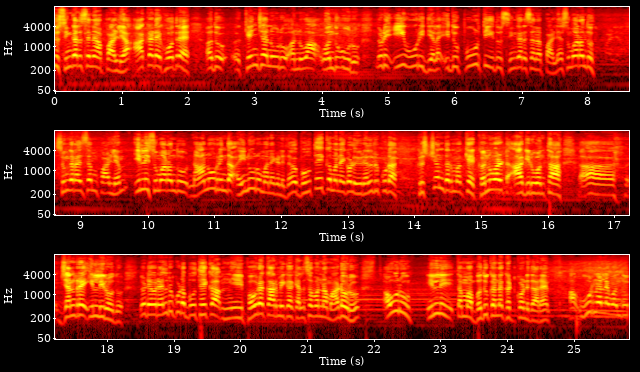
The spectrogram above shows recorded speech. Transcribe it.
ಇದು ಸಿಂಗರಸನ ಪಾಳ್ಯ. ಆ ಕಡೆಗೆ ಹೋದರೆ ಅದು ಕೆಂಜನೂರು ಅನ್ನುವ ಒಂದು ಊರು. ನೋಡಿ, ಈ ಊರಿದೆಯಲ್ಲ, ಇದು ಪೂರ್ತಿ ಇದು ಸಿಂಗರಸನ ಪಾಳ್ಯ. ಸುಮಾರೊಂದು ಸುಂಗರಾಜಂ ಪಾಳ್ಯಂ. ಇಲ್ಲಿ ಸುಮಾರೊಂದು ನಾನ್ನೂರಿಂದ ಐನೂರು ಮನೆಗಳಿದ್ದಾವೆ. ಬಹುತೇಕ ಮನೆಗಳು ಇವರೆಲ್ಲರೂ ಕೂಡ ಕ್ರಿಶ್ಚಿಯನ್ ಧರ್ಮಕ್ಕೆ ಕನ್ವರ್ಟ್ ಆಗಿರುವಂಥ ಜನರೇ ಇಲ್ಲಿರೋದು. ನೋಡಿ, ಅವರೆಲ್ಲರೂ ಕೂಡ ಬಹುತೇಕ ಈ ಪೌರ ಕಾರ್ಮಿಕ ಕೆಲಸವನ್ನು ಮಾಡೋರು. ಅವರು ಇಲ್ಲಿ ತಮ್ಮ ಬದುಕನ್ನು ಕಟ್ಕೊಂಡಿದ್ದಾರೆ. ಆ ಊರಿನಲ್ಲೇ ಒಂದು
